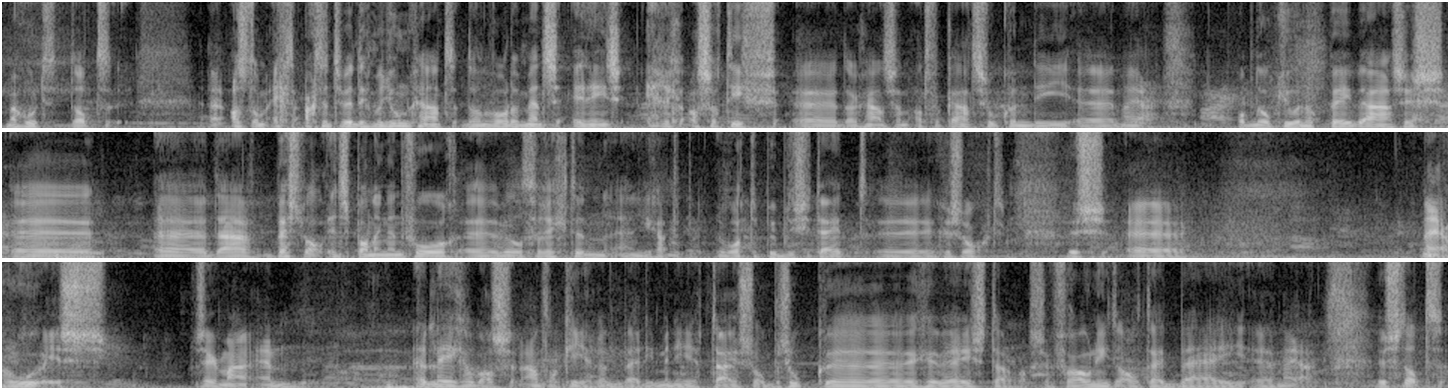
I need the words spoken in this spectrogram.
maar goed, dat, als het om echt 28 miljoen gaat, dan worden mensen ineens erg assertief. dan gaan ze een advocaat zoeken die nou ja, op no Q basis daar best wel inspanningen voor wil verrichten. En je gaat, er wordt de publiciteit gezocht. Dus nou ja, hoe is zeg maar. En het leger was een aantal keren bij die meneer thuis op bezoek geweest. Daar was zijn vrouw niet altijd bij. nou ja, dus dat,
